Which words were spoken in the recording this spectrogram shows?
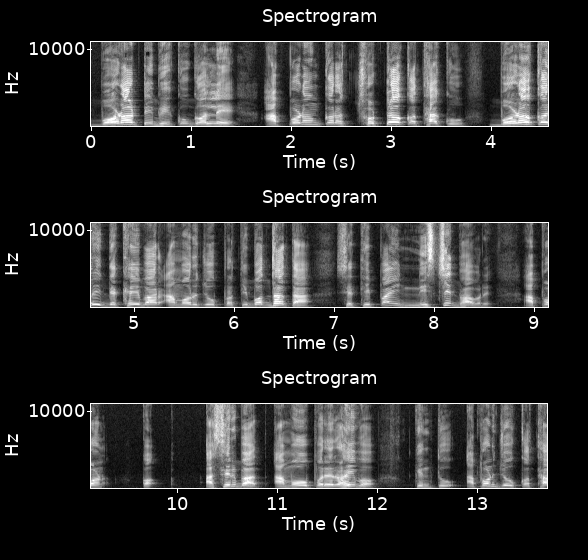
ବଡ଼ ଟିଭିକୁ ଗଲେ ଆପଣଙ୍କର ଛୋଟ କଥାକୁ ବଡ଼ କରି ଦେଖାଇବାର ଆମର ଯେଉଁ ପ୍ରତିବଦ୍ଧତା ସେଥିପାଇଁ ନିଶ୍ଚିତ ଭାବରେ ଆପଣ ଆଶୀର୍ବାଦ ଆମ ଉପରେ ରହିବ। କିନ୍ତୁ ଆପଣ ଯେଉଁ କଥା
